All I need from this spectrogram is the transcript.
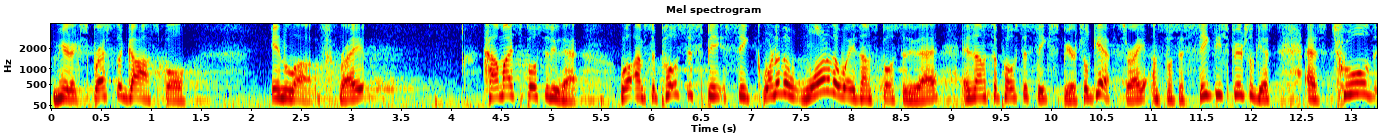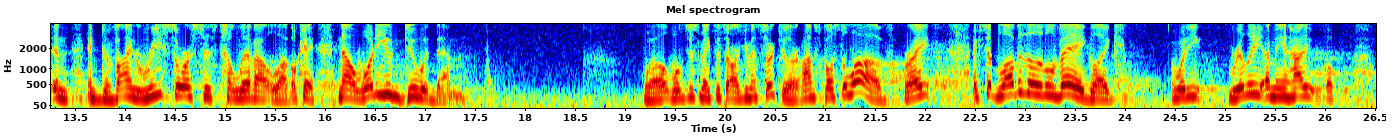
I'm here to express the gospel in love, right? How am I supposed to do that? Well, I'm supposed to speak, seek one of the one of the ways I'm supposed to do that is I'm supposed to seek spiritual gifts, right? I'm supposed to seek these spiritual gifts as tools and, and divine resources to live out love. Okay, now what do you do with them? Well, we'll just make this argument circular. I'm supposed to love, right? Except love is a little vague. Like, what do you really? I mean, how do you?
